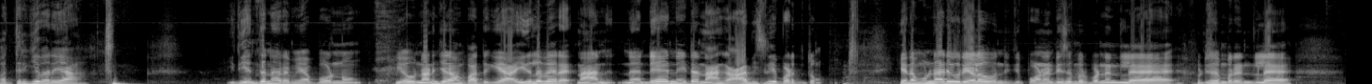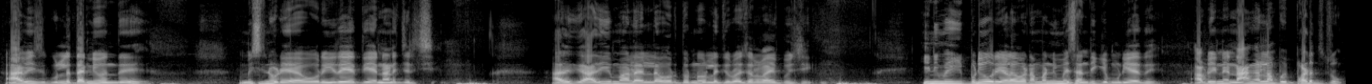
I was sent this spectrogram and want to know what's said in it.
பத்திரிக்கை வேறையா? இது எந்த நேரமையா போடணும்? யோ நனைஞ்சிடாமல் பார்த்துக்கியா இதில் வேறு. நான் நான் டே நைட்டாக நாங்கள் ஆஃபீஸ்லேயே படுத்துட்டோம். ஏன்னா முன்னாடி ஒரு இளவு வந்துச்சு. போன டிசம்பர் பன்னெண்டில் டிசம்பர் ரெண்டில் ஆஃபீஸுக்குள்ளே தண்ணி வந்து மிஷினுடைய ஒரு இதயத்தையே நினச்சிருச்சு அதுக்கு அதிகமாக இல்லை ஒரு தொண்ணூறு லட்ச ரூபா செலவாகி போச்சு. இனிமேல் இப்படி ஒரு இளவை நம்ம இனிமேல் சந்திக்க முடியாது. அப்படின்னு நாங்கள்லாம் போய் படுத்துட்டோம்.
